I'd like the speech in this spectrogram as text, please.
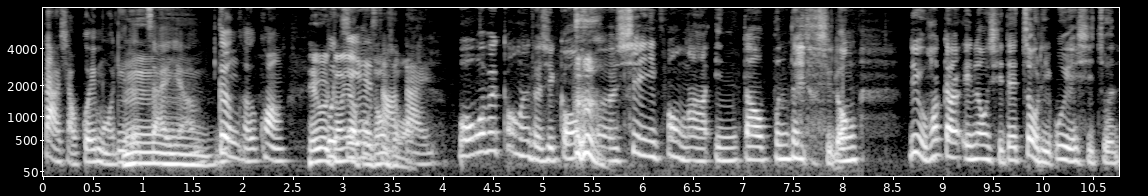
大小规模你都知呀，更何况不止迄三代。我我要讲的就是讲，呃，谢依凤啊，因兜本地就是拢，你有发觉因拢是在做立委的时阵，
